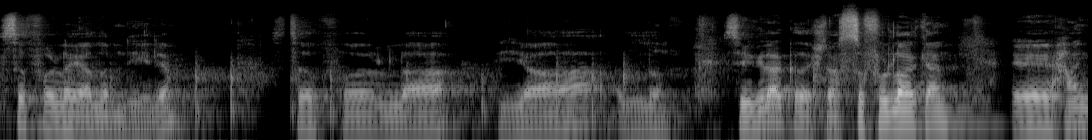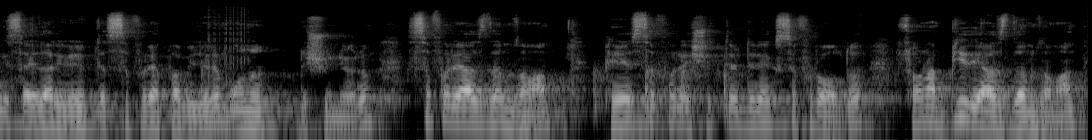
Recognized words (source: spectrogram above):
Sıfırlayalım diyelim. Sıfırlayalım. Sevgili arkadaşlar sıfırlarken e, hangi sayıları verip de sıfır yapabilirim onu düşünüyorum. Sıfır yazdığım zaman P0 eşittir direkt sıfır oldu. Sonra 1 yazdığım zaman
